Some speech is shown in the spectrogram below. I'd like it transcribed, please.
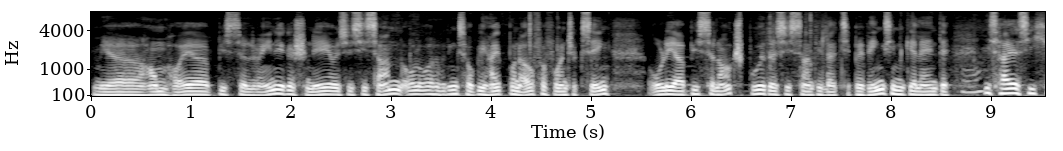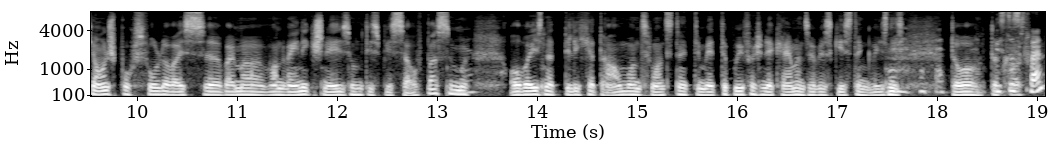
Wir haben heuer ein bisschen weniger Schnee. Also sie sind allerdings, habe ich heute beim Auffahren schon gesehen, alle auch ein bisschen angespurt. Also es sind die Leute, sie bewegen sich im Gelände. Ja. Ist heuer sicher anspruchsvoller, äh, weil man, wenn wenig Schnee ist, um das besser aufpassen muss. Ja. Aber ist natürlich ein Traum, wenn 20 cm Pulverschnee kommen, so wie es gestern gewesen ist. Da, da Bist du gefahren?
